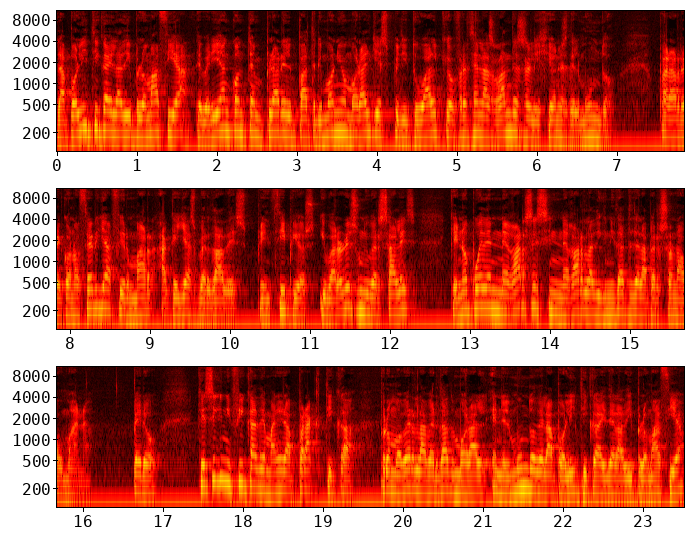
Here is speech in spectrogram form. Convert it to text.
La política y la diplomacia deberían contemplar el patrimonio moral y espiritual que ofrecen las grandes religiones del mundo, para reconocer y afirmar aquellas verdades, principios y valores universales que no pueden negarse sin negar la dignidad de la persona humana. Pero, ¿qué significa de manera práctica promover la verdad moral en el mundo de la política y de la diplomacia?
